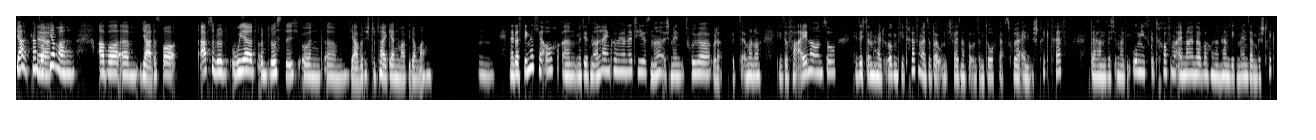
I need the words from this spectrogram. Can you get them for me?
Ja, kannst du auch Ja. hier machen. Aber ähm, ja, das war absolut weird und lustig und ähm, ja, würde ich total gerne mal wieder machen. Hm. Na, das Ding ist ja auch ähm, mit diesen Online-Communities, ne? Ich meine, früher, oder gibt's ja immer noch diese Vereine und so, die sich dann halt irgendwie treffen. Also bei uns, ich weiß noch, bei uns im Dorf gab's früher einen Stricktreff. Da haben sich immer die Omis getroffen, einmal in der Woche, und dann haben sie gemeinsam gestrickt.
